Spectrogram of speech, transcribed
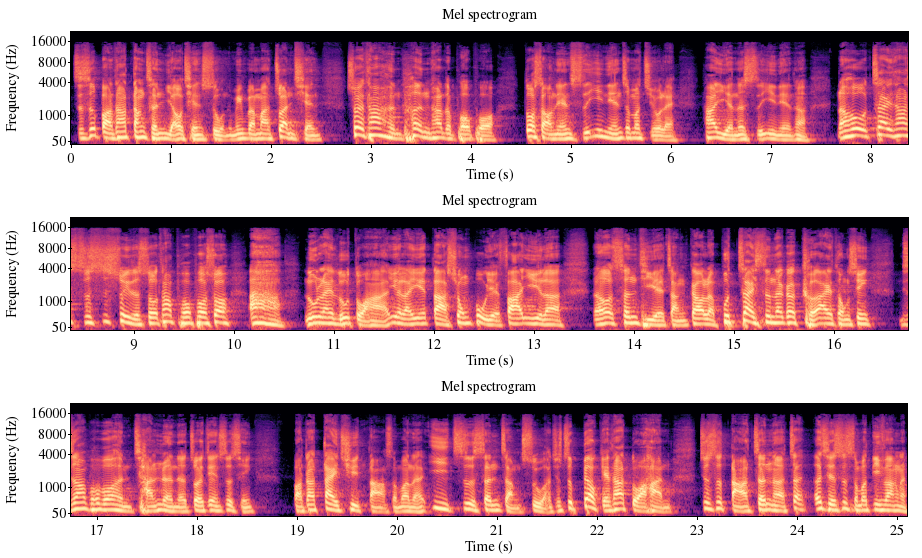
只是把他当成摇钱树，你明白吗？赚钱，所以他很恨他的婆婆。多少年？十一年这么久嘞，她演了十一年哈。然后在她十四岁的时候，她婆婆说：“啊，如来如短啊，越来越大，胸部也发育了，然后身体也长高了，不再是那个可爱童星。”你知道婆婆很残忍的做一件事情。把他带去打什么呢？抑制生长素啊，就是不要给他打喊，就是打针啊。在而且是什么地方呢？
